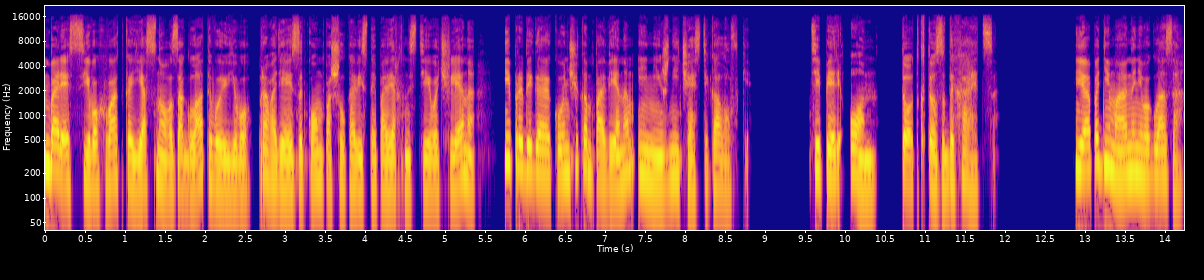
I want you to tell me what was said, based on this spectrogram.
Борясь с его хваткой, я снова заглатываю его, проводя языком по шелковистой поверхности его члена и пробегая кончиком по венам и нижней части головки. Теперь он тот, кто задыхается. Я поднимаю на него глаза.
